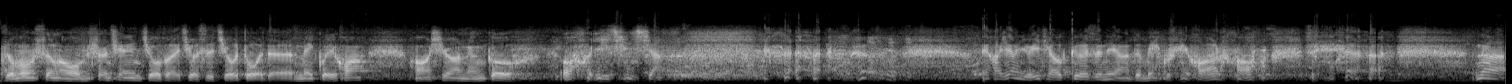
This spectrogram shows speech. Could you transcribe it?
总共送了我们三千九百九十九朵的玫瑰花，哦，希望能够哦郁金香。你 好像有一条鸽子那样的玫瑰花了哈，那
